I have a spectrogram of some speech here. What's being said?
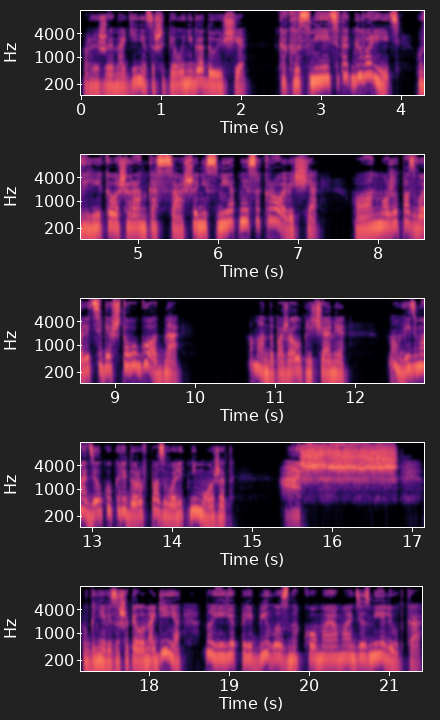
Рыжая ногиня зашипела негодующе. «Как вы смеете так говорить? У великого Шаранка Саши несметные сокровища. Он может позволить себе что угодно». Аманда пожала плечами. «Ну, видимо, отделку коридоров позволить не может». «Аш!» В гневе зашипела Нагиня, но ее перебила знакомая Аманде змеелюдка.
